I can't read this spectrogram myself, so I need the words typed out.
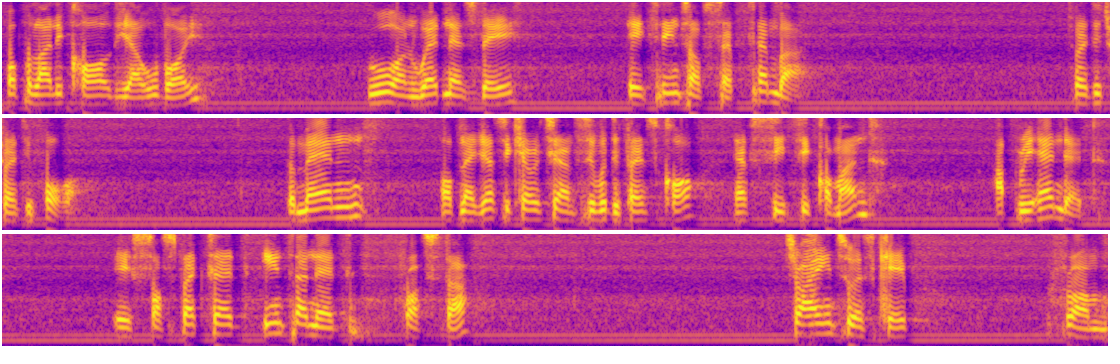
popularly called Yahoo Boy, who on Wednesday, 18th of September 2024. The men of Nigeria Security and Civil Defense Corps, FCT Command, apprehended a suspected internet fraudster trying to escape from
